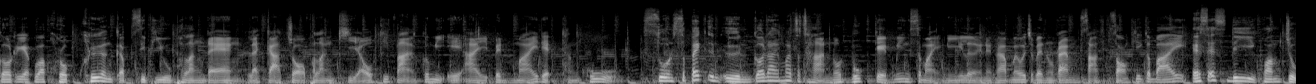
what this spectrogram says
ก็เรียกว่าครบเครื่องกับ CPU พลังแดง และการ์ดจอพลังเขียวที่ต่างก็มี AI เป็นไม้เด็ดทั้งคู่ ส่วนสเปคอื่นๆ ก็ได้มาตรฐานโน้ตบุ๊กเกมมิ่งสมัยนี้เลยนะครับ ไม่ว่าจะเป็น RAM 32 GB SSD ความจุ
